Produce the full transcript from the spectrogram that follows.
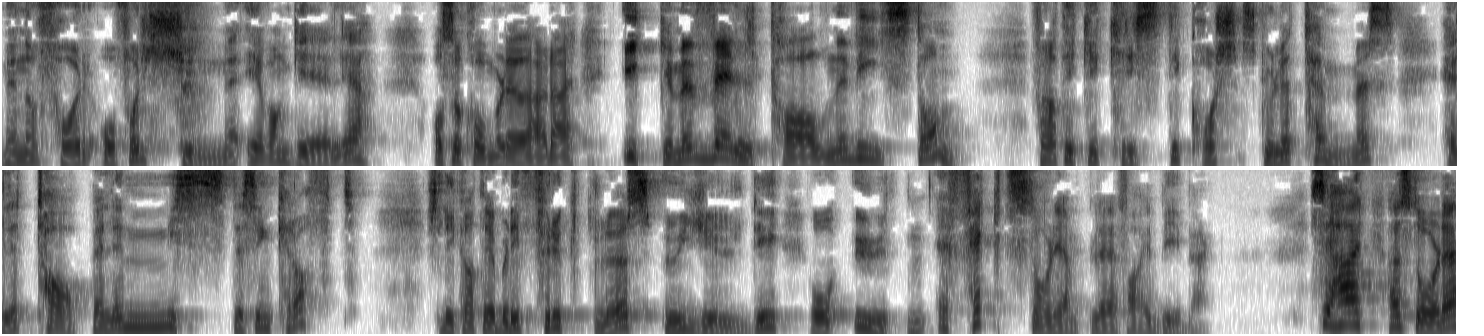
men for å forkynne evangeliet. Og så kommer det der, der. Ikke med veltalende visdom, for at ikke Kristi kors skulle tømmes eller tape eller miste sin kraft, slik at det blir fruktløs, ugyldig og uten effekt, står det i Amplified Bibelen. Se her, her står det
